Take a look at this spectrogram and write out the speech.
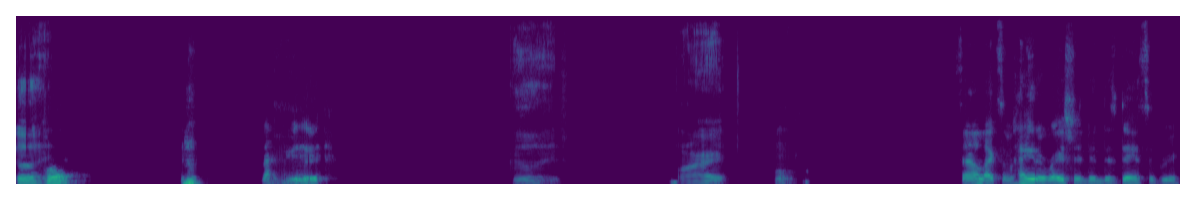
Good. But Not good. Good. All right. Sound like some hateration in this dance degree.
